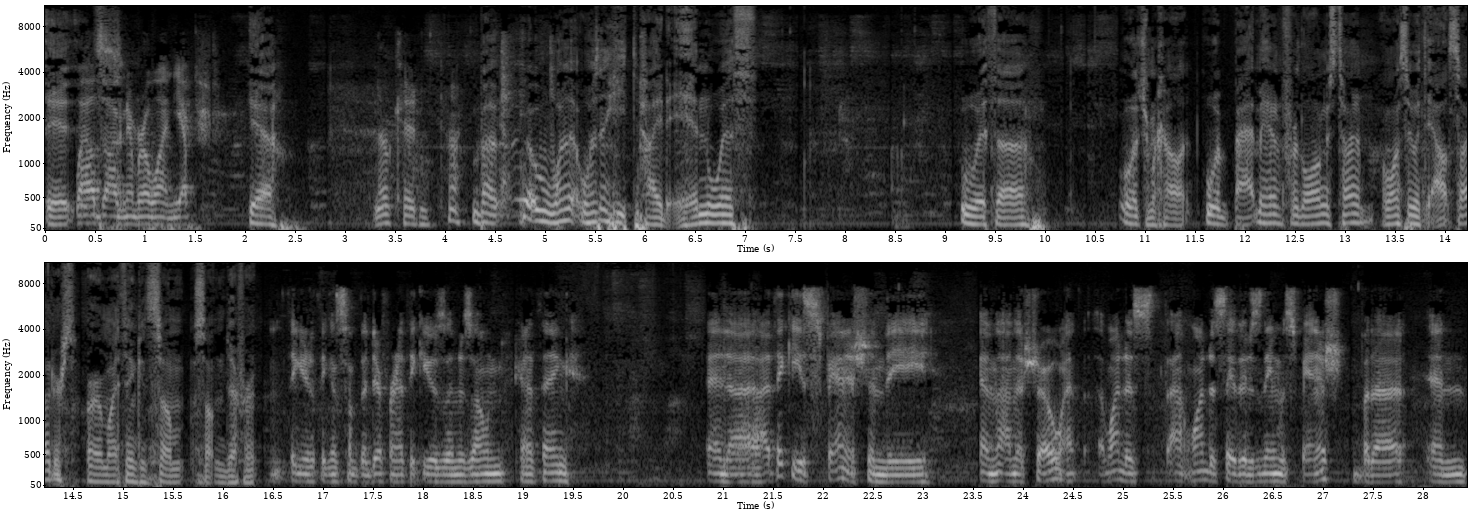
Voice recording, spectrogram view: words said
It, Wild Dog number one. Yep. Yeah, No kidding. Huh. but wasn't he tied in with with uh what you call it with Batman for the longest time? I want to say with the Outsiders, or am I thinking some something different? I'm thinking you're thinking something different. I think he was in his own kind of thing. And uh, I think he's Spanish in the and on the show. I, I wanted to s- I wanted to say that his name was Spanish, but uh, and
